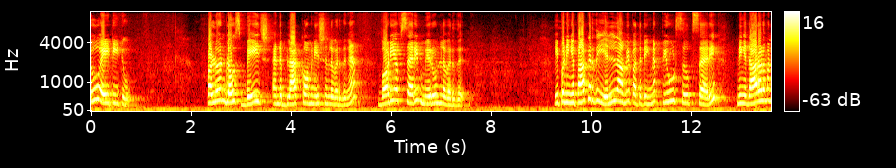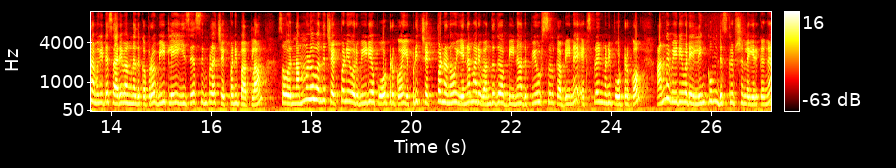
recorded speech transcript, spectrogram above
two eighty two பல்லுவன் ப்ளவுஸ் பெய்ஜ் அண்ட் பிளாக் காம்பினேஷனில் வருதுங்க. பாடி ஆஃப் saree மெரூனில் வருது. இப்போ நீங்கள் பார்க்குறது எல்லாமே பார்த்துட்டிங்கன்னா பியூர் சில்க் saree. நீங்கள் தாராளமாக நம்மக்கிட்ட saree வாங்கினதுக்கப்புறம் வீட்லேயே ஈஸியாக சிம்பிளாக செக் பண்ணி பார்க்கலாம் ஸோ நம்மளும் வந்து செக் பண்ணி ஒரு வீடியோ போட்டிருக்கோம். எப்படி செக் பண்ணணும்? என்ன மாதிரி வந்தது அப்படின்னா அது பியூர் சில்க் அப்படின்னு எக்ஸ்பிளைன் பண்ணி போட்டிருக்கோம். அந்த வீடியோவுடைய லிங்க்கும் டிஸ்கிரிப்ஷனில் இருக்குங்க.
